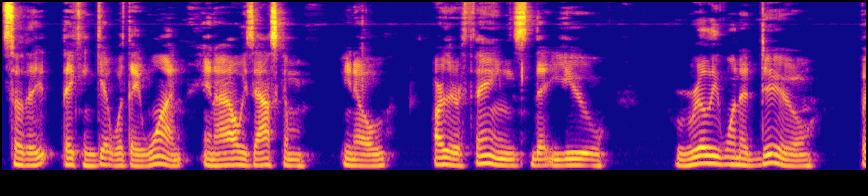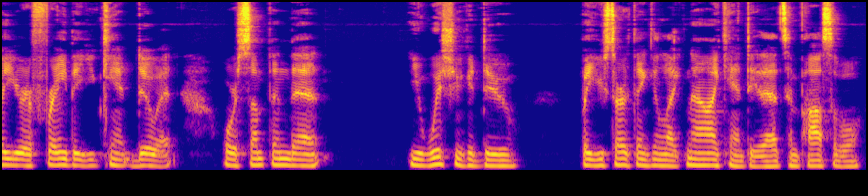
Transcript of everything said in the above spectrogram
so they, they can get what they want. And I always ask them, you know, are there things that you really want to do, but you're afraid that you can't do it or something that you wish you could do, but you start thinking like, no, I can't do that. It's impossible.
